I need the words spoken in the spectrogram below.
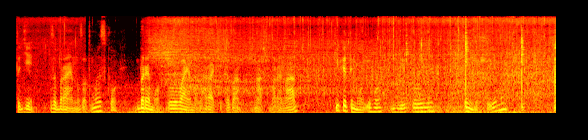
Тоді забираємо назад миску, беремо, виливаємо в гарячий казан наш маринад, кип'ятимо його 2 хвилини, помішуємо і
